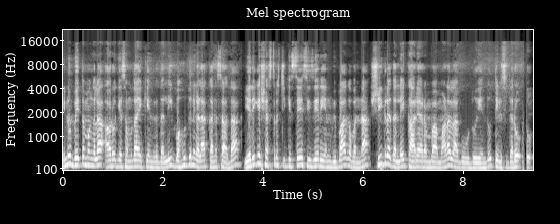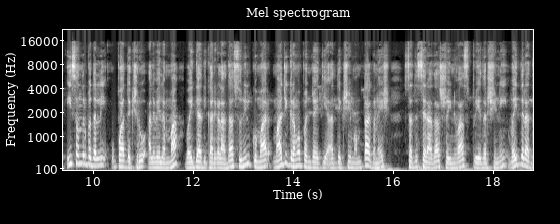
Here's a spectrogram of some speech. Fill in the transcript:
ಇನ್ನು ಬೇತಮಂಗಲ ಆರೋಗ್ಯ ಸಮುದಾಯ ಕೇಂದ್ರದಲ್ಲಿ ಬಹುದಿನಗಳ ಕನಸಾದ ಎರಿಗೆ ಶಸ್ತ್ರಚಿಕಿತ್ಸೆ ಸಿಜೇರಿಯನ್ ವಿಭಾಗವನ್ನ ಶೀಘ್ರದಲ್ಲೇ ಕಾರ್ಯಾರಂಭ ಮಾಡಲಾಗುವುದು ಎಂದು ತಿಳಿಸಿದರು. ಈ ಸಂದರ್ಭದಲ್ಲಿ ಉಪಾಧ್ಯಕ್ಷರು ಅಲವೇಲಮ್ಮ, ವೈದ್ಯಾಧಿಕಾರಿಗಳಾದ ಸುನಿಲ್ ಕುಮಾರ್, ಮಾಜಿ ಗ್ರಾಮ ಪಂಚಾಯಿತಿ ಅಧ್ಯಕ್ಷೆ ಮಮತಾ ಗಣೇಶ್, ಸದಸ್ಯರಾದ ಶ್ರೀನಿವಾಸ್, ಪ್ರಿಯದರ್ಶಿನಿ, ವೈದ್ಯರಾದ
